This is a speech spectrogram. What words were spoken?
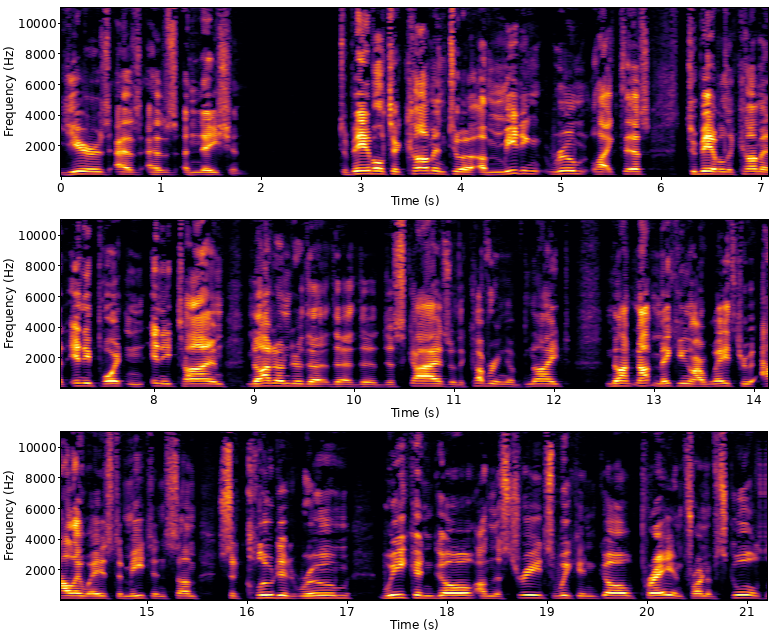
years as as a nation. To be able to come into a, a meeting room like this, to be able to come at any point in any time, not under the, the, the disguise or the covering of night, not, not making our way through alleyways to meet in some secluded room, we can go on the streets. We can go pray in front of schools.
